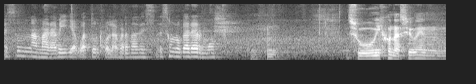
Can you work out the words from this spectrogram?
es una maravilla Huatulco, la verdad, es, es un lugar hermoso. ¿Su hijo nació en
